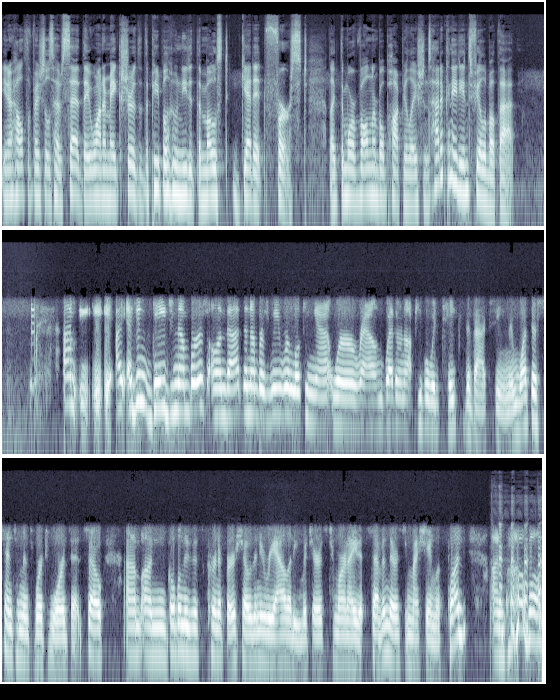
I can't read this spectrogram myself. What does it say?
you know, health officials have said they want to make sure that the people who need it the most get it first, like the more vulnerable populations. How do Canadians feel about that? Um, I, I didn't gauge numbers on that. The numbers we were looking at were around whether or not people would take the vaccine and what their sentiments were towards it. So um, on Global News' Current Affairs show, The New Reality, which airs tomorrow night at 7, there's my shameless plug. On Global,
